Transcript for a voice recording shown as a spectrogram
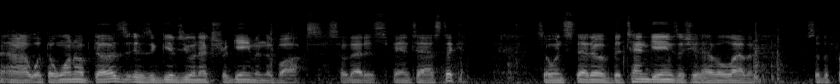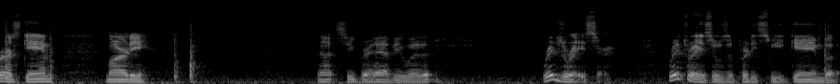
Uh, what the 1-up does is it gives you an extra game in the box. So that is fantastic. So instead of the 10 games, I should have 11. So the first game, Marty, not super happy with it. Ridge Racer. Ridge Racer was a pretty sweet game, but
